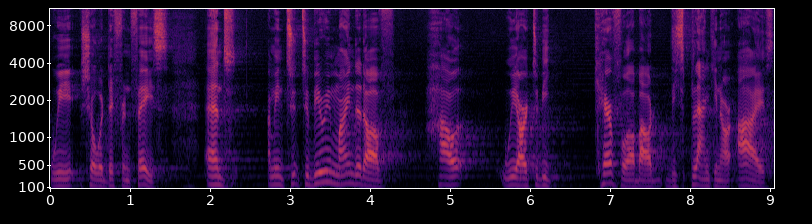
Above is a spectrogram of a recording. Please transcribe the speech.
we show a different face. And I mean, to, to be reminded of how we are to be careful about this plank in our eyes,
